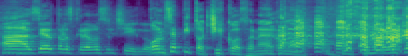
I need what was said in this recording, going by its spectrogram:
ah, cierto, los queremos un chingo. güey. Ponce pito chico, suena como, como, algo que,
